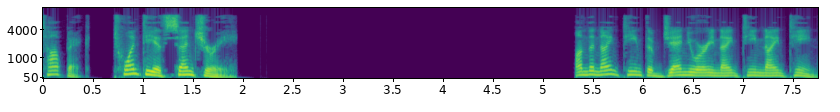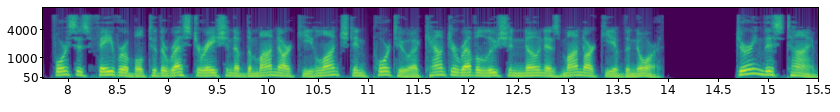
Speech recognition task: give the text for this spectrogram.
Topic: Twentieth century On 19 January 1919, forces favorable to the restoration of the monarchy launched in Porto a counter-revolution known as Monarchy of the North. During this time,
